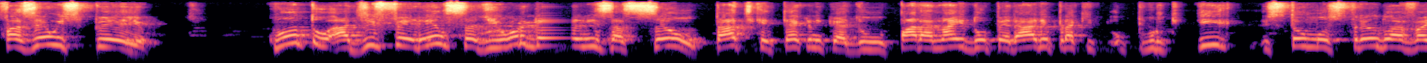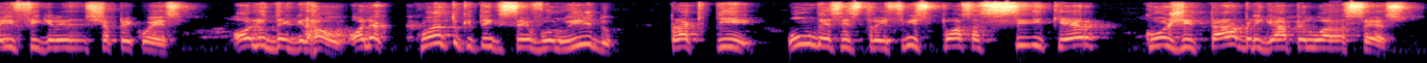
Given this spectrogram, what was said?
fazer um espelho. Quanto à diferença de organização tática e técnica do Paraná e do Operário para que por que estão mostrando o Havaí Figueirense e Chapecoense. Olha o degrau, olha quanto que tem que ser evoluído para que um desses três times possa sequer cogitar brigar pelo acesso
